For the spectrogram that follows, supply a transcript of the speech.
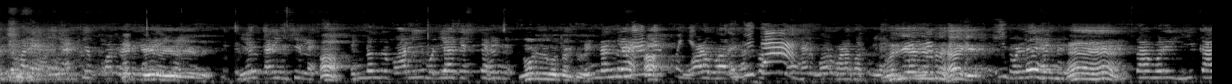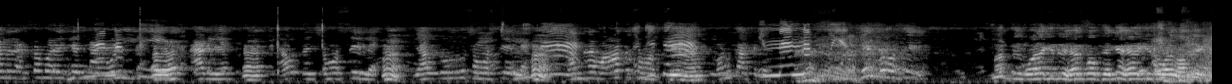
ಅದೇ ಮರೆ, ಅಲ್ಲಿ ಅಡ್ಕೆ ಹೆಣ್ಣಂದ್ರೆ ಭಾರಿ ಮರ್ಯಾದೆ ಅಷ್ಟ ಹೆಣ್ಣು ನೋಡಿದ್ರೆ ಗೊತ್ತಾಗ್ತದೆ. ಹೆಣ್ಣಂದ್ರೆ. ಮರ್ಯಾದೆ ಅಂದ್ರೆ ಹಾಗೆ. ಒಳ್ಳೆ ಹೆಣ್ಣು ಅಂತ ಮರಿ ಈ ಕಾಲದ ಅಂತ ಮರಿ ಹೆಣ್ಣು ಆಗಲಿ. ಯಾವ್ದು ಸಮಸ್ಯೆ ಇಲ್ಲ. ಯಾವ್ದೊಂದು ಸಮಸ್ಯೆ ಇಲ್ಲ. ಅಂದ್ರೆ ಮಾತ್ರ ಸಮಸ್ಯೆ ಏನು? ಸಮಸ್ಯೆ ಇಲ್ಲ? ಮತ್ತೆ ಒಳಗಿದ್ರೆ ಹೇಗೆ ಹೋಗ್ಬೇಕು ಹೇಗಿದ್ರೆ ಒಳಗೆ ಹೋಗ್ಬೇಕು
